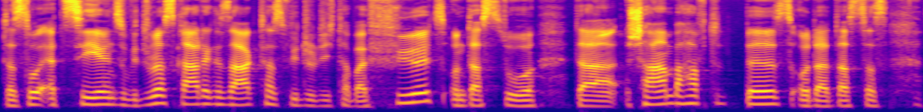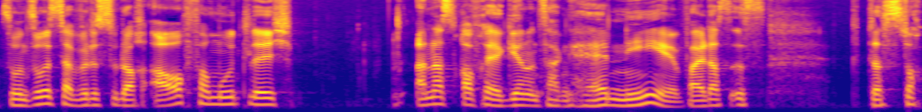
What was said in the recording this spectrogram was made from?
das so erzählen, so wie du das gerade gesagt hast, wie du dich dabei fühlst und dass du da schambehaftet bist oder dass das so und so ist, da würdest du doch auch vermutlich anders drauf reagieren und sagen, hä, nee, weil das ist, das ist doch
